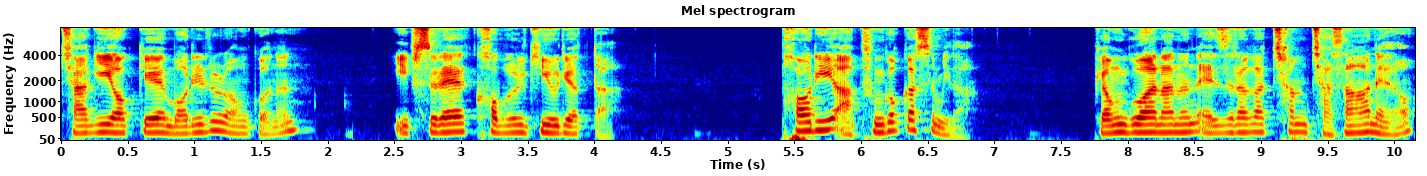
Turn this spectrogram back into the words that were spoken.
자기 어깨에 머리를 얹고는 입술에 컵을 기울였다. 펄이 아픈 것 같습니다. 병구와 나는 에즈라가 참 자상하네요.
